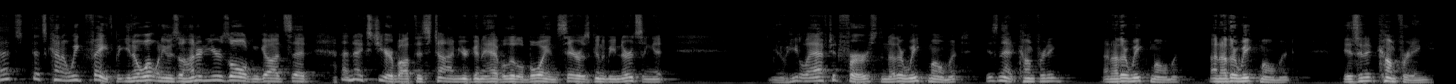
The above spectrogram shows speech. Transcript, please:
That's, that's kind of weak faith. But you know what? When he was 100 years old and God said, uh, next year about this time, you're going to have a little boy and Sarah's going to be nursing it. You know, he laughed at first, another weak moment. Isn't that comforting? Another weak moment, another weak moment. Isn't it comforting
